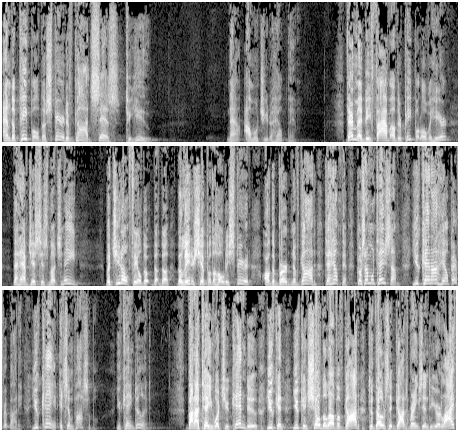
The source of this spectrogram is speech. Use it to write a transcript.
and the people the Spirit of God says to you, now, I want you to help them. There may be five other people over here that have just as much need, but you don't feel the, the, the, the, leadership of the Holy Spirit or the burden of God to help them. Because I'm going to tell you something. You cannot help everybody. You can't. It's impossible. You can't do it. But I tell you what you can do. You can, you can show the love of God to those that God brings into your life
